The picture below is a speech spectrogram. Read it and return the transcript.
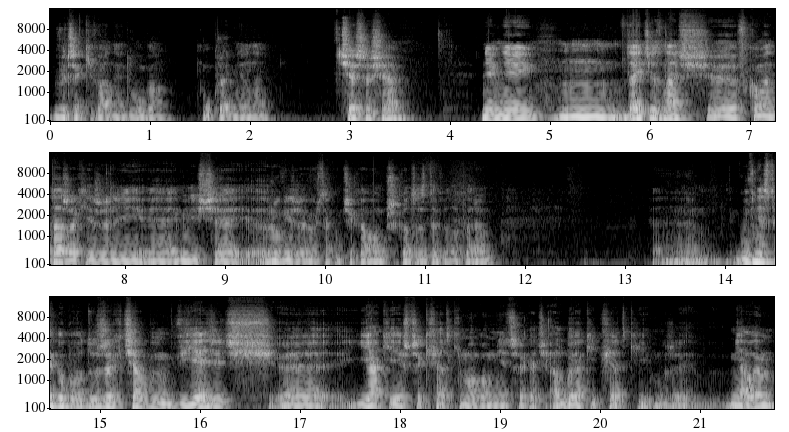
wyczekiwany długo, upragniony. Cieszę się, Niemniej mm, dajcie znać e, w komentarzach, jeżeli e, mieliście również jakąś taką ciekawą przygodę z deweloperem. E, głównie z tego powodu, że chciałbym wiedzieć, jakie jeszcze kwiatki mogą mnie czekać, albo jakie kwiatki może miałem,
